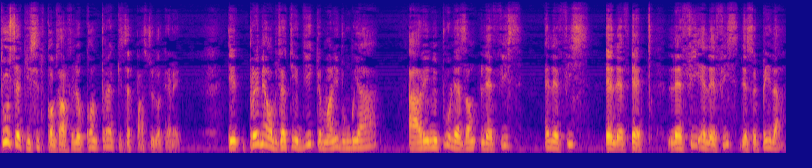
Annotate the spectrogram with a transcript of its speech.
Tout ce qui cite comme ça, c'est le contraire qui se passe sur le terrain. Premier objectif dit que Mali Doumbouya a réuni tous les, les fils et les fils et les, eh, les filles et les fils de ce pays-là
